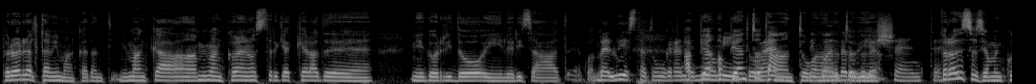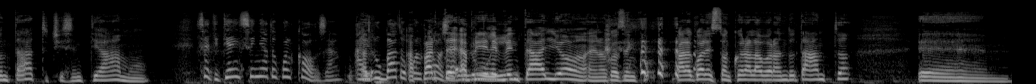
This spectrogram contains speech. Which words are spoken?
Però in realtà mi manca tanti, mi, manca, mi mancano le nostre chiacchierate nei corridoi, le risate. Quando- Beh, lui è stato un grande Ha pia- mio ho pianto eh, tanto quando quando ero andato via. adolescente. Però adesso siamo in contatto, ci sentiamo. Senti, ti ha insegnato qualcosa? Hai Ad- rubato A qualcosa parte da aprire il ventaglio è una cosa cu- alla quale sto ancora lavorando tanto. Ehm,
